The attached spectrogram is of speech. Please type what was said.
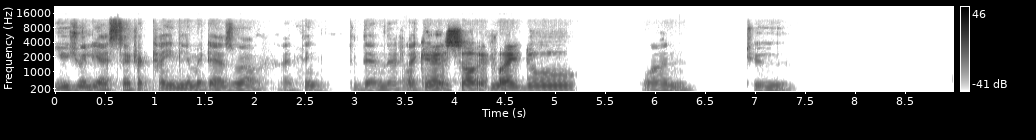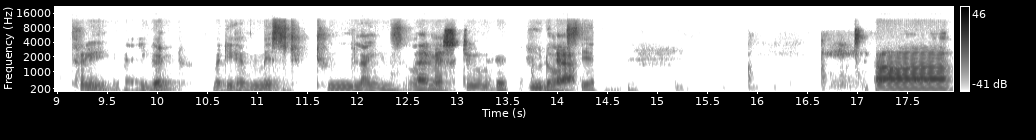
Usually I set a time limit as well. I think to them that like. Okay, so if I do. One, two, three, three. very good. But you have missed two lines. I missed two. Two dots yeah. there. Uh,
